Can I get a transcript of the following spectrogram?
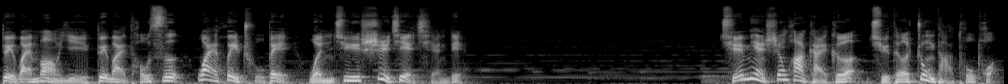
对外贸易、对外投资、外汇储备稳居世界前列。全面深化改革取得重大突破，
